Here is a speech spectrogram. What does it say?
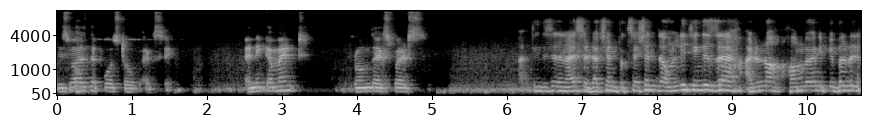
This was the post-op X-ray. Any comment from the experts? I think this is a nice reduction fixation. The only thing is, uh, I don't know how many people will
